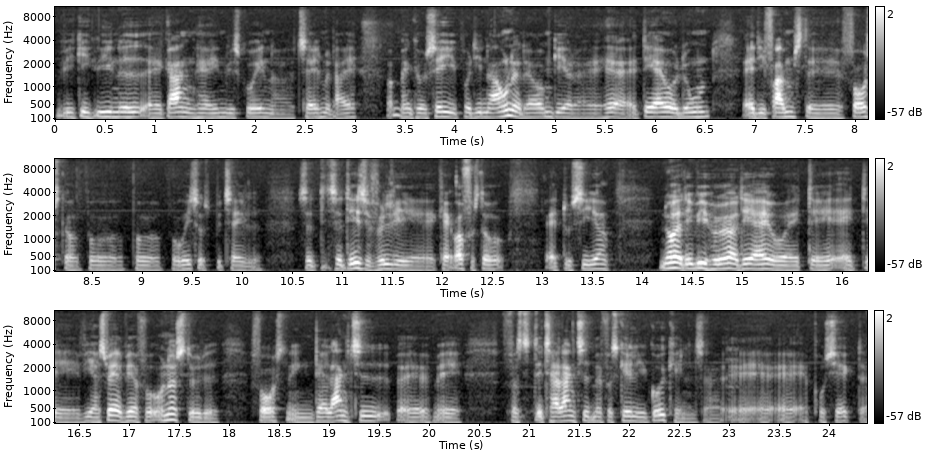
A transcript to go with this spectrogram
vi gik lige ned ad gangen her, inden vi skulle ind og tale med dig. Og man kan jo se på de navne, der omgiver dig her, at det er jo nogle af de fremmeste forskere på, på, på Rigshospitalet. Så, så det er selvfølgelig, øh, kan jeg godt forstå, at du siger. Noget af det, vi hører, det er jo, at, øh, at, øh, vi har svært ved at få understøttet forskningen. Der er lang tid med, det tager lang tid med forskellige godkendelser af, af, af projekter.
